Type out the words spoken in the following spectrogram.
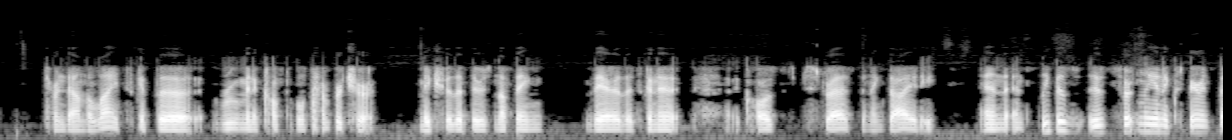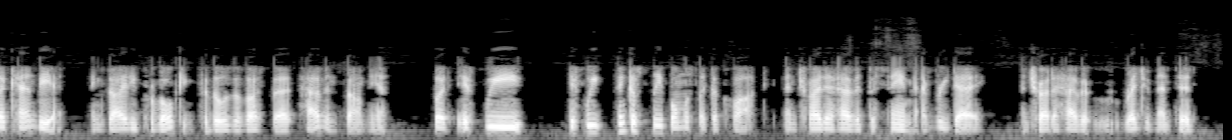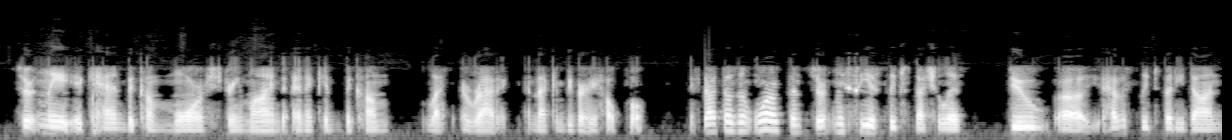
Turn down the lights, get the room in a comfortable temperature, make sure that there's nothing there that's going to cause stress and anxiety. And, and sleep is, is certainly an experience that can be anxiety provoking for those of us that have insomnia. But if we, if we think of sleep almost like a clock and try to have it the same every day and try to have it regimented, certainly it can become more streamlined and it can become less erratic and that can be very helpful. If that doesn't work, then certainly see a sleep specialist, do, uh, have a sleep study done,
